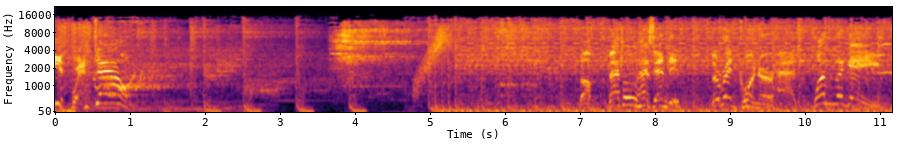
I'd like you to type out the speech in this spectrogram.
It went down! The battle has ended. The red corner has won the game.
